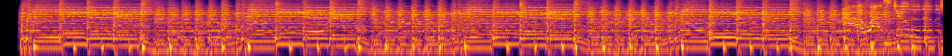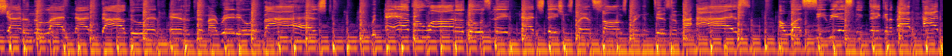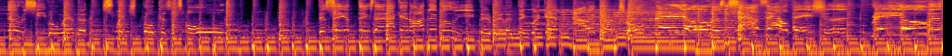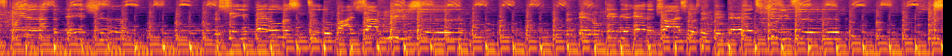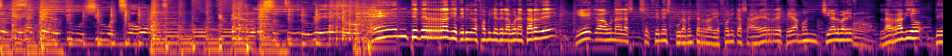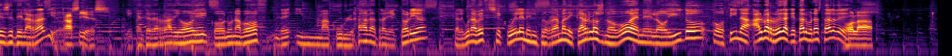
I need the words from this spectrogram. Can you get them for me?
De radio, querida familia de la buena tarde, llega una de las secciones puramente radiofónicas a RPA Monchi Álvarez, la radio desde la radio. Así es. Y en Gente de Radio hoy con una voz de inmaculada trayectoria que alguna vez se cuela en el programa de Carlos Novoa en el oído cocina. Alba Rueda, ¿qué tal? Buenas tardes. Hola.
